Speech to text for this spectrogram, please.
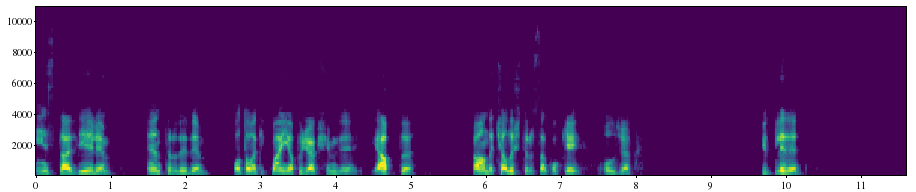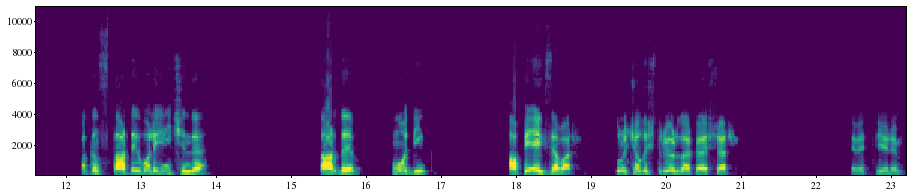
Install diyelim. Enter dedim. Otomatikman yapacak şimdi. Yaptı. Şu anda çalıştırırsak okey olacak. Yükledi. Bakın Stardew Valley'in içinde Stardew Modding API Exe var. Bunu çalıştırıyoruz arkadaşlar. Evet diyelim.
